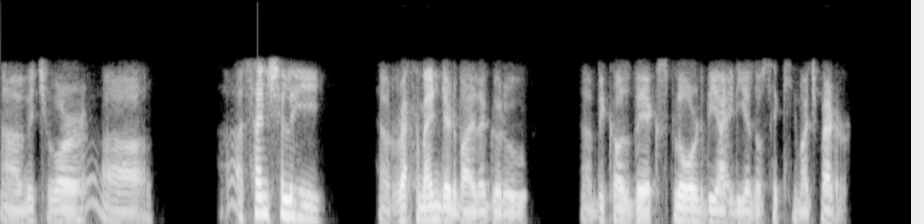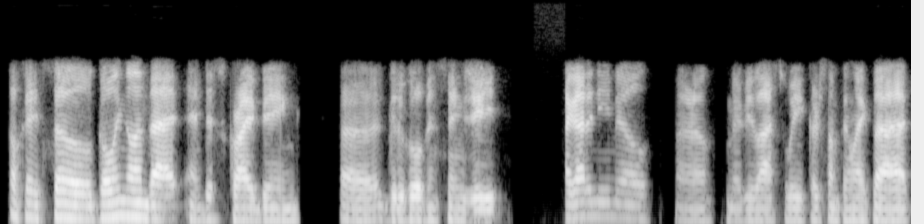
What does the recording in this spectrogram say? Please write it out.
uh, which were uh, essentially uh, recommended by the Guru uh, because they explored the ideas of Sikhi much better. Okay, so going on that and describing uh, Guru Gobind Singh Ji. I got an email, I don't know, maybe last week or something like that,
